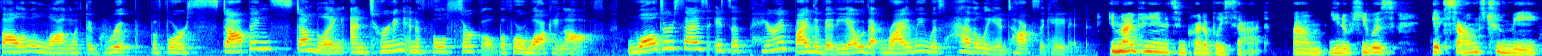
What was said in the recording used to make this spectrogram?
follow along with the group before stopping, stumbling, and turning in a full circle before walking off. Walder says it's apparent by the video that Riley was heavily intoxicated. In my opinion, it's incredibly sad. Um, you know, he was it sounds to me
